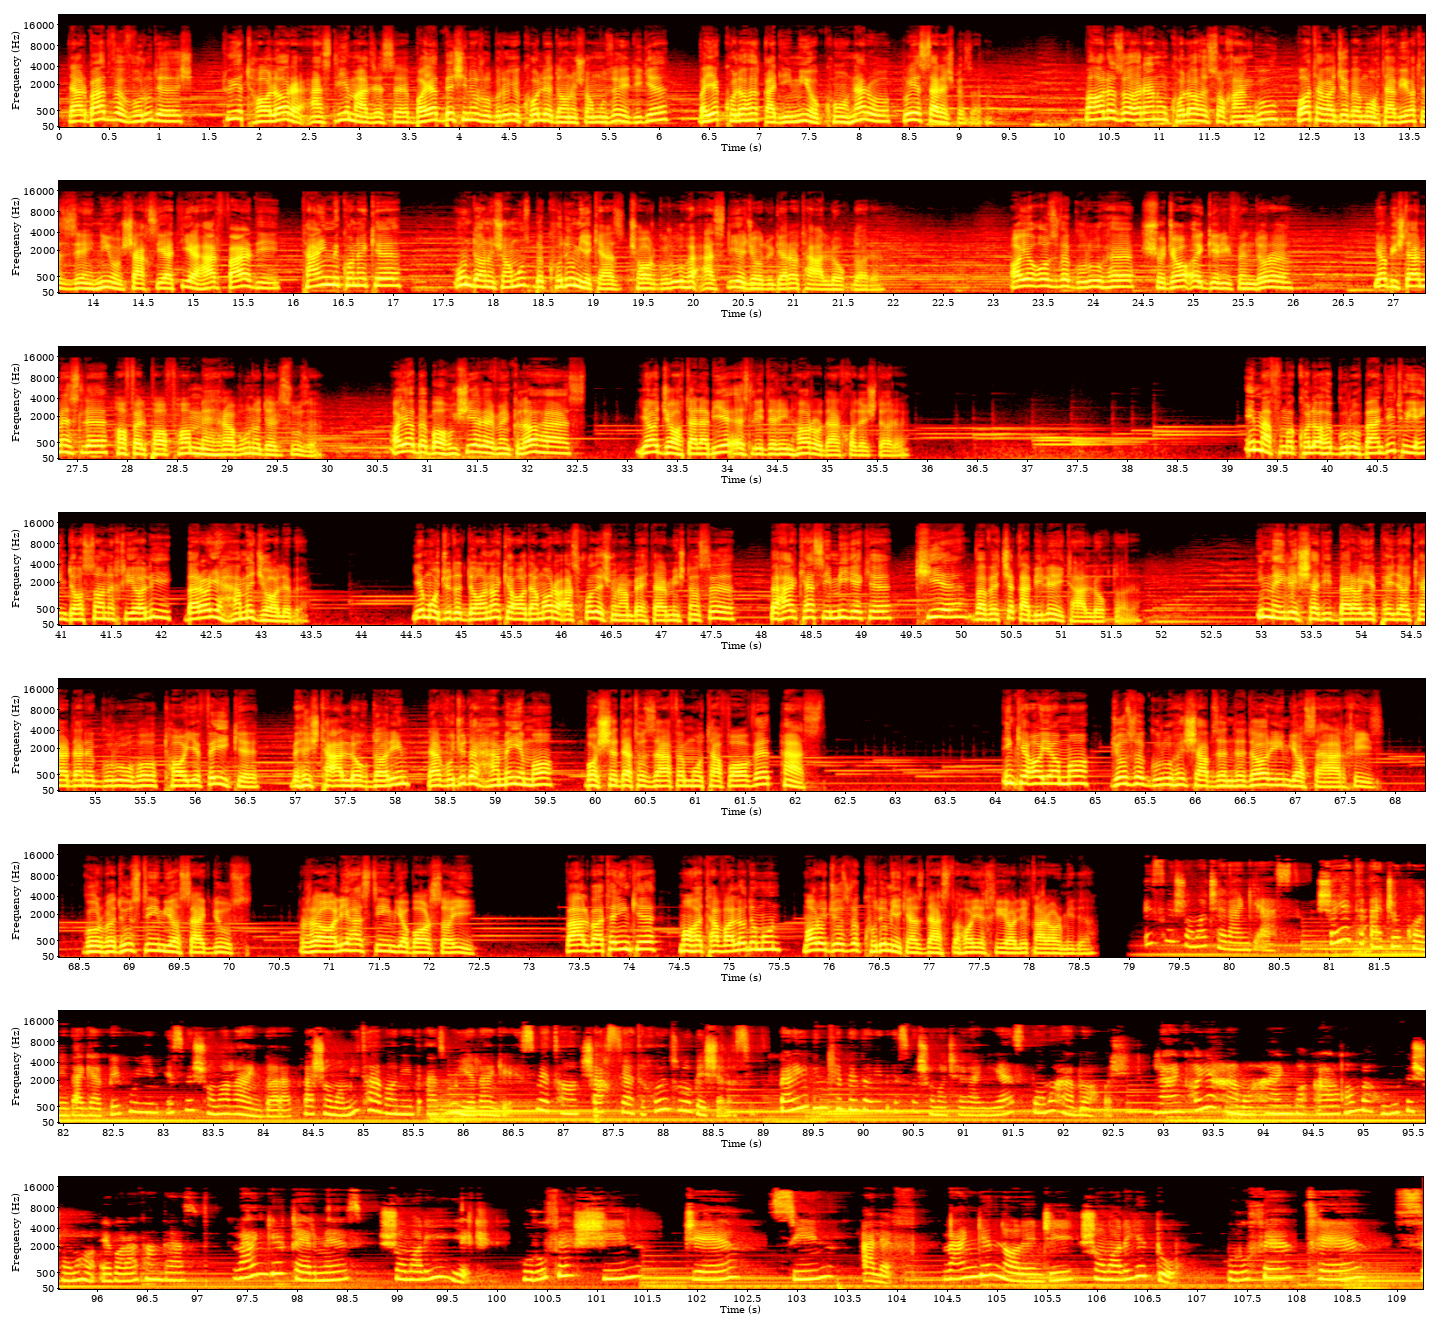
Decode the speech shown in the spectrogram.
در بعد و ورودش توی تالار اصلی مدرسه باید بشینه روبروی کل دانش آموزای دیگه و یک کلاه قدیمی و کهنه رو روی سرش بذاره. و حالا ظاهرا اون کلاه سخنگو با توجه به محتویات ذهنی و شخصیتی هر فردی تعیین می‌کنه که اون دانش آموز به کدوم یکی از چهار گروه اصلی جادوگرا تعلق داره. آیا عضو گروه شجاع گریفندوره یا بیشتر مثل هافلپاف ها مهربون و دلسوزه؟ آیا به باهوشی رونکلا هست یا جاه طلبی اسلیدرین ها رو در خودش داره؟ این مفهوم کلاه گروه بندی توی این داستان خیالی برای همه جالبه. یه موجود دانا که آدما رو از خودشون هم بهتر می‌شناسه به هر کسی میگه که کیه و به چه قبیله ای تعلق داره. این میل شدید برای پیدا کردن گروه و طایفه ای که بهش تعلق داریم در وجود همه ما با شدت و ضعف متفاوت هست. اینکه آیا ما جزو گروه شب داریم یا سهرخیز گربه دوستیم یا سگ دوست رئالی هستیم یا بارسایی و البته اینکه ماه تولدمون ما رو جزو کدوم یک از دسته های خیالی قرار میده اسم شما چه رنگی است؟ شاید تعجب کنید اگر بگوییم اسم شما رنگ دارد و شما می توانید از روی رنگ اسمتان شخصیت خودتون رو بشناسید. برای اینکه بدانید اسم شما چه رنگی است با ما همراه باشید. رنگ های هماهنگ با ارقام و حروف شما عبارتند است رنگ قرمز شماره یک حروف شین ج سین الف. رنگ نارنجی شماره دو حروف ت س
